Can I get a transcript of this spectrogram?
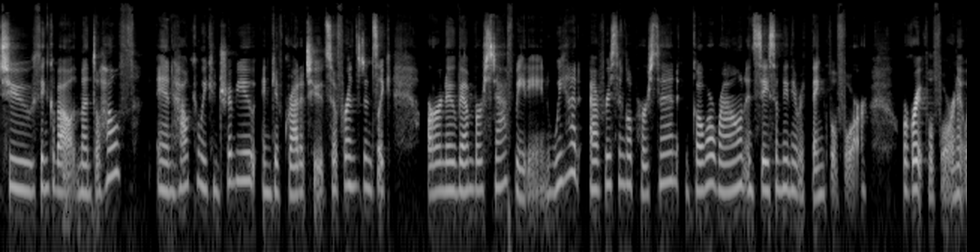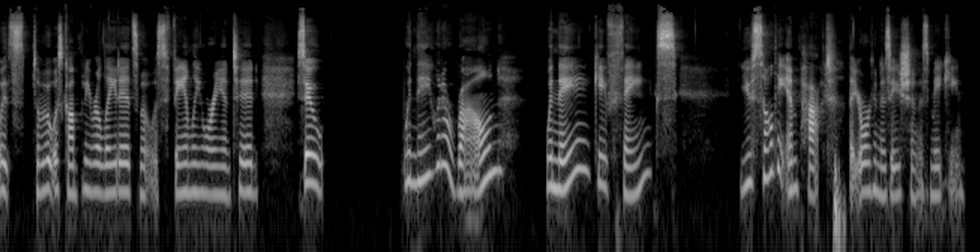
to think about mental health and how can we contribute and give gratitude. So for instance, like our November staff meeting, we had every single person go around and say something they were thankful for or grateful for. And it was some of it was company related, some of it was family oriented. So when they went around, when they gave thanks, you saw the impact that your organization is making,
